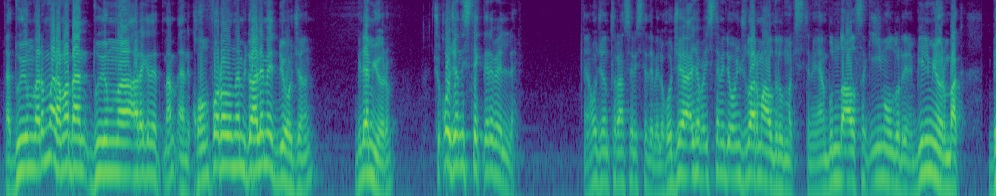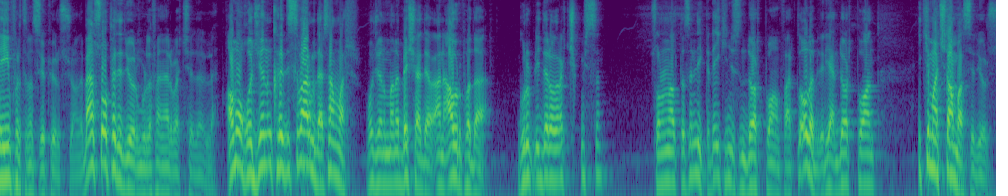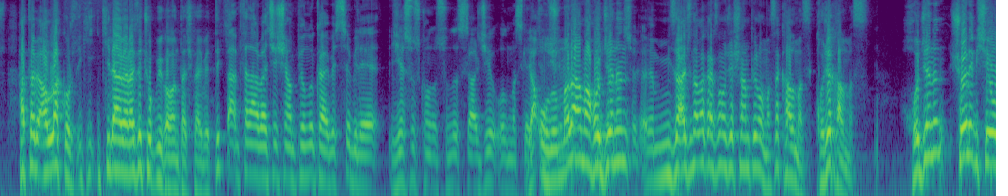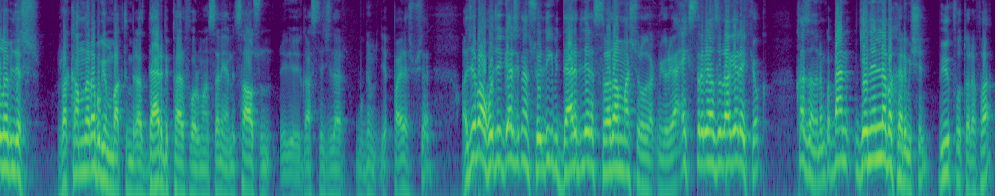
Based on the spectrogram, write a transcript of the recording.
Ya, duyumlarım var ama ben duyumla hareket etmem. Yani konfor alanına müdahale mi ediyor hocanın? Bilemiyorum. Çünkü hocanın istekleri belli. Yani hocanın transfer istediği belli. Hocaya acaba istemediği oyuncular mı aldırılmak isteniyor? Yani bunu da alsak iyi mi olur diye. Bilmiyorum bak. Beyin fırtınası yapıyoruz şu anda. Ben sohbet ediyorum burada Fenerbahçelilerle. Ama hocanın kredisi var mı dersen var. Hocanın bana 5 ayda hani Avrupa'da grup lideri olarak çıkmışsın. Son 16'dasın ligde de ikincisin 4 puan farklı olabilir. Yani 4 puan iki maçtan bahsediyoruz. Ha tabii Allah korusun iki, ikili averajda çok büyük avantaj kaybettik. Ben Fenerbahçe şampiyonluğu kaybetse bile Jesus konusunda ısrarcı olması Ya gerektiğini olunmalı düşünüyorum. ama hocanın e, mizacına bakarsan hoca şampiyon olmasa kalmaz. Koca kalmaz. Hocanın şöyle bir şey olabilir. Rakamlara bugün baktım biraz derbi performanslarına yani sağ olsun e, gazeteciler bugün paylaşmışlar. Acaba hoca gerçekten söylediği gibi derbileri sıradan maçlar olarak mı görüyor? Yani ekstra bir hazırlığa gerek yok. Kazanırım. Ben geneline bakarım işin. Büyük fotoğrafa.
